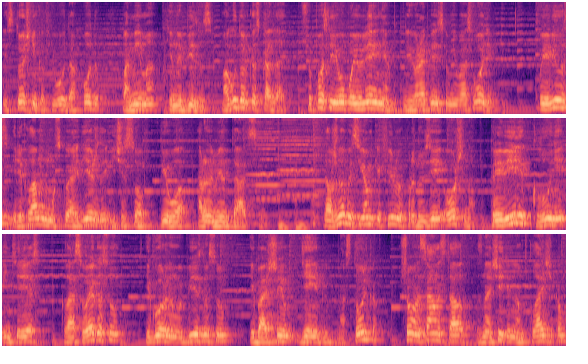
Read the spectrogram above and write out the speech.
источников его доходов помимо кинобизнеса. Могу только сказать, что после его появления на европейском небосводе появилась и реклама мужской одежды и часов в его орнаментации. Должно быть, съемки фильмов про друзей Ошина привили к Луне интерес к Лас-Вегасу и горному бизнесу и большим деньгам настолько, что он сам стал значительным вкладчиком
